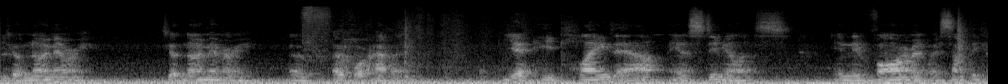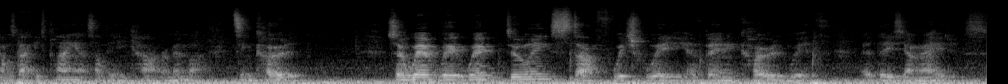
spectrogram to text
He's got no memory. He's got no memory of, of what happened. Yet he plays out in a stimulus, in an environment where something comes back. He's playing out something he can't remember. It's encoded so we're, we're, we're doing stuff which we have been encoded with at these young ages.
